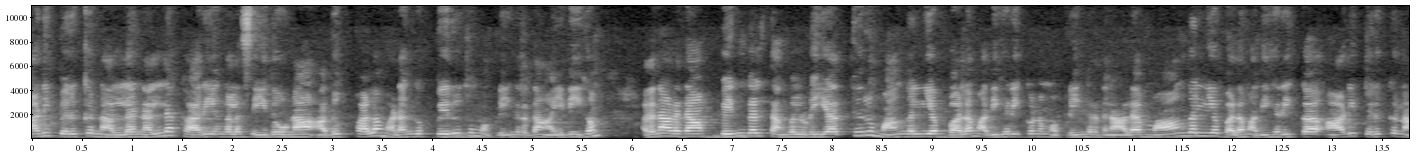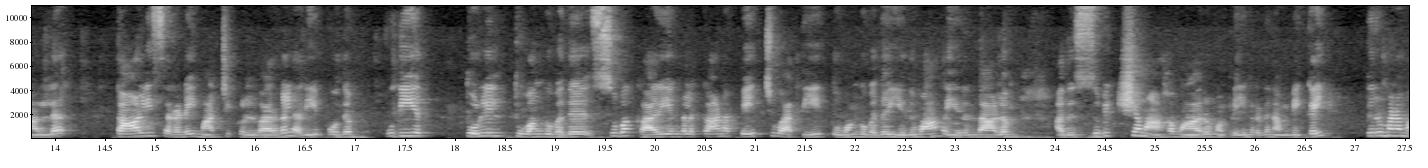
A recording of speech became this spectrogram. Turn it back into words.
ஆடிப்பெருக்கு நல்ல நல்ல காரியங்களை செய்தோன்னா அது பல மடங்கு பெருகும் அப்படிங்கிறது தான் ஐதீகம். அதனால தான் பெண்கள் தங்களுடைய திரு மாங்கல்ய பலம் அதிகரிக்கணும் அப்படிங்கிறதுனால மாங்கல்ய பலம் அதிகரிக்க ஆடிப்பெருக்கு நல்ல தாலி சரடை மாற்றிக்கொள்வார்கள் அதே போல புதிய தொழில் துவங்குவது சுப காரியங்களுக்கான பேச்சுவார்த்தையை துவங்குவது எதுவாக இருந்தாலும் அது சுபிக்ஷமாக மாறும் அப்படிங்கிறது நம்பிக்கை. திருமணம்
